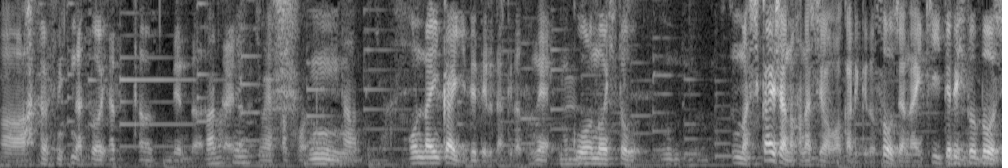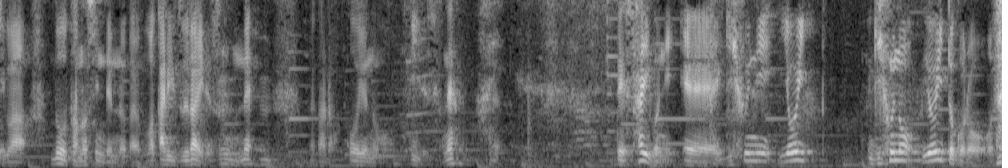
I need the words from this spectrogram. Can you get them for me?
ああ、みんなそうやって楽しんでんだ、みたいな雰囲。気もやっぱこう、うん伝わってきますし。オンライン会議出てるだけだとね、うん向こうの人、まあ司会者の話はわかるけど、そうじゃない、聞いてる人同士はどう楽しんでるのかわかりづらいですもんね。うんうんだからこういうのもいいですよね。はい。で、最後に、えーはい岐阜に良い、岐阜の良いところを教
